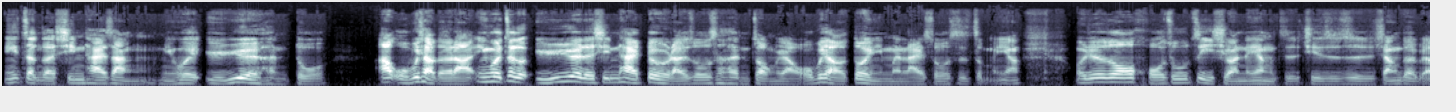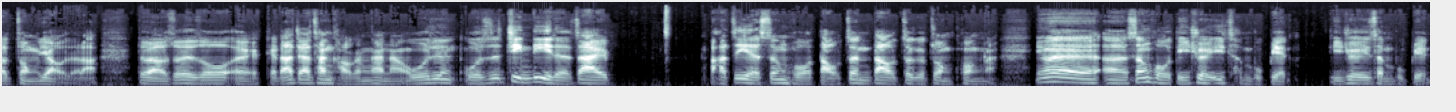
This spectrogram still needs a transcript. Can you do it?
你整个心态上你会愉悦很多啊。我不晓得啦，因为这个愉悦的心态对我来说是很重要，我不晓得对你们来说是怎么样。我觉得说活出自己喜欢的样子其实是相对比较重要的啦，对吧？所以说，哎、给大家参考看看啦。我是我是尽力的在把自己的生活导正到这个状况啦，因为呃，生活的确一成不变。的确一成不变，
